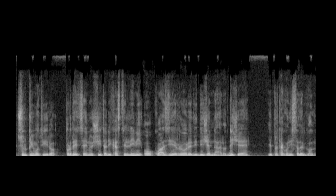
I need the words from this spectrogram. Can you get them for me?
Sul primo tiro, prodezza in uscita di Castellini o quasi errore di Di Gennaro, dice il protagonista del gol.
